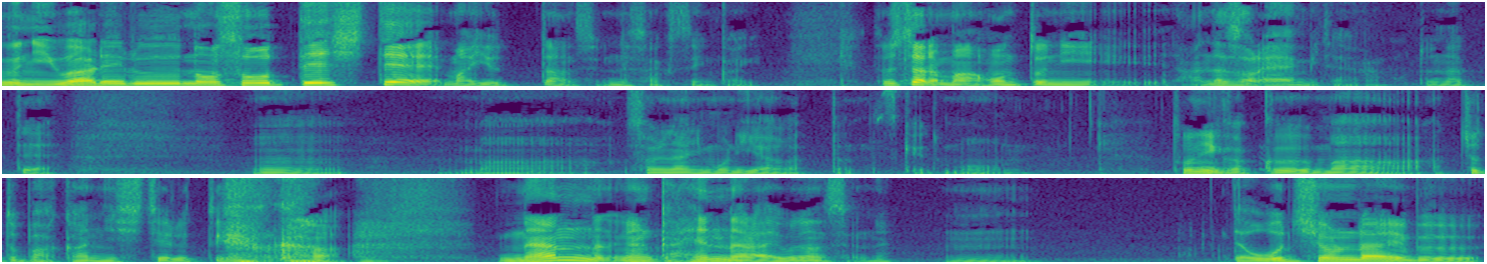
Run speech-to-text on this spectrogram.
風に言われるのを想定して、まあ言ったんですよね、作戦会議。そしたらまあ本当に、なんだそれみたいなことになって、うん、まあ、それなりに盛り上がったんですけども、とにかくまあ、ちょっと馬鹿にしてるっていうか、なんだ、なんか変なライブなんですよね。うん。で、オーディションライブ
